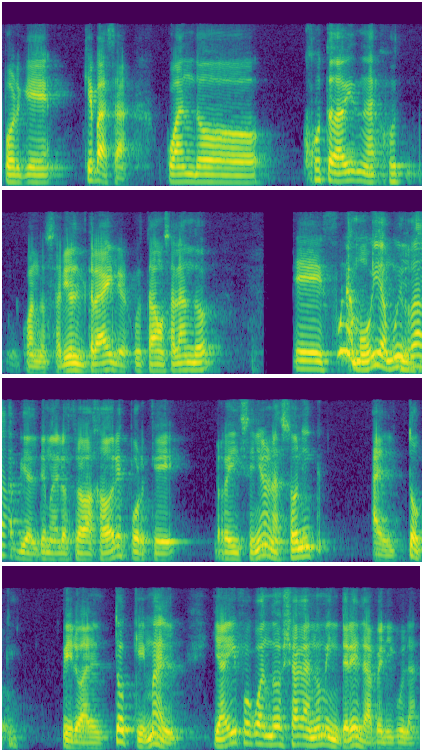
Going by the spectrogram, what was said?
Porque ¿Qué pasa? Cuando justo David, cuando salió el tráiler, justo estábamos hablando, eh, fue una movida muy rápida el tema de los trabajadores porque rediseñaron a Sonic al toque, pero al toque mal. Y ahí fue cuando ya ganó mi interés la película.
